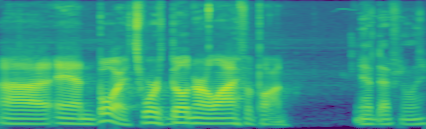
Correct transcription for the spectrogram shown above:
uh, and boy, it's worth building our life upon. Yeah, definitely.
